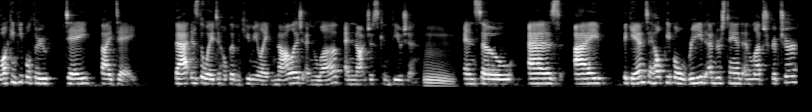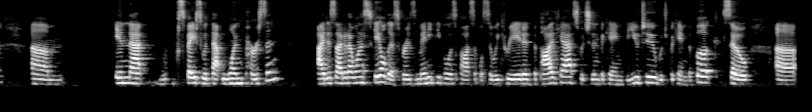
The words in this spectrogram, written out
Walking people through day by day. That is the way to help them accumulate knowledge and love and not just confusion. Mm. And so as I began to help people read, understand, and love scripture um, in that space with that one person, I decided I want to scale this for as many people as possible. So we created the podcast, which then became the YouTube, which became the book. So uh,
